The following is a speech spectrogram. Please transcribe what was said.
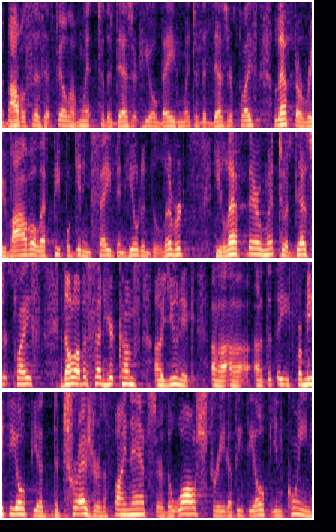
The Bible says that Philip went to the desert. He obeyed and went to the desert place, left a revival, left people getting saved and healed and delivered. He left there, went to a desert place, and all of a sudden here comes a eunuch uh, uh, uh, from Ethiopia, the treasurer, the financier, the Wall Street of Ethiopian queen,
